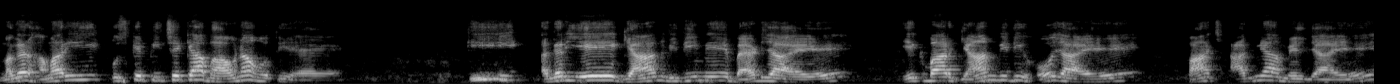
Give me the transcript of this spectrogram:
मगर हमारी उसके पीछे क्या भावना होती है कि अगर ये ज्ञान विधि में बैठ जाए, एक बार ज्ञान विधि हो जाए पाँच आज्ञा मिल जाए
